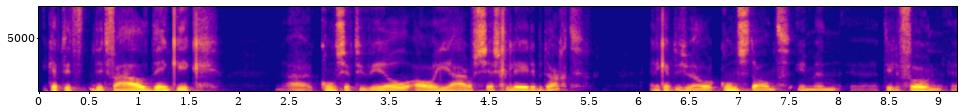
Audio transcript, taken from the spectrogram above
ik heb dit, dit verhaal denk ik nou, conceptueel al een jaar of zes geleden bedacht. En ik heb dus wel constant in mijn eh, telefoon eh,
